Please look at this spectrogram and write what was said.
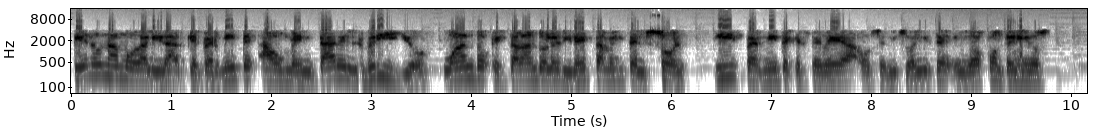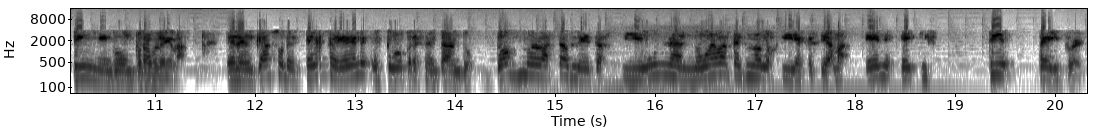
tiene una modalidad que permite aumentar el brillo cuando está dándole directamente el sol y permite que se vea o se visualice los contenidos sin ningún problema. En el caso de TFL estuvo presentando dos nuevas tabletas y una nueva tecnología que se llama NXT Paper.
